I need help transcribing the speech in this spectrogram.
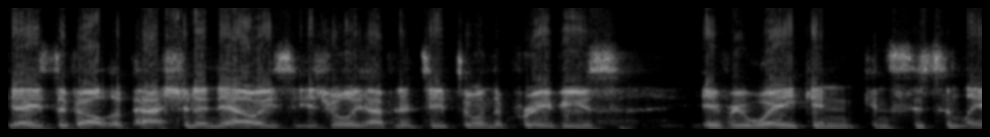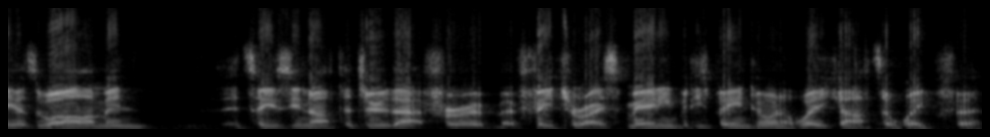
yeah, he's developed a passion, and now he's, he's really having a dip doing the previews every week and consistently as well. I mean, it's easy enough to do that for a, a feature race meeting, but he's been doing it week after week for,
